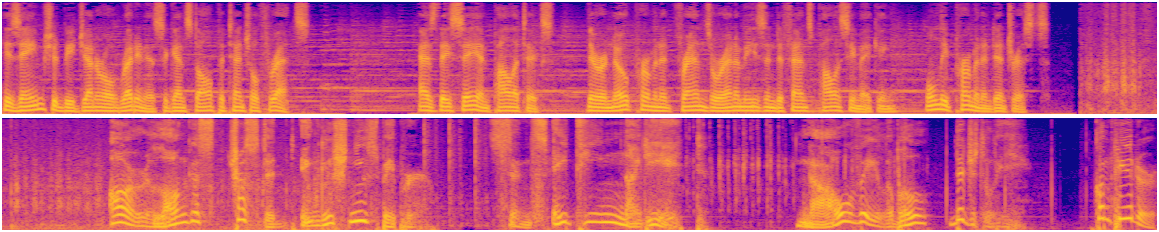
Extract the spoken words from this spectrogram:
His aim should be general readiness against all potential threats. As they say in politics, There are no permanent friends or enemies in defense policymaking, only permanent interests. Our longest trusted English newspaper since 1898. Now available digitally. Computer.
